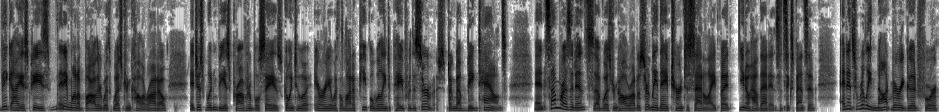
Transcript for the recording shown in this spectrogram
big ISPs, they didn't want to bother with Western Colorado. It just wouldn't be as profitable, say, as going to an area with a lot of people willing to pay for the service. I'm talking about big towns. And some residents of Western Colorado, certainly they've turned to satellite, but you know how that is. It's expensive. And it's really not very good for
